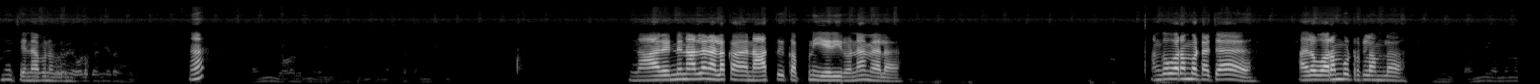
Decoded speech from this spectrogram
என்னாச்சு என்ன பண்ண இடம் ஆ? நான் ரெண்டு நாளில் நல்லா க நாற்று கப்புன்னு ஏறிடும்னா மேலே. அங்கே உரம் போட்டாச்சா? அதில் உரம் போட்டிருக்கலாம்ல. தண்ணி வந்தோன்னே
